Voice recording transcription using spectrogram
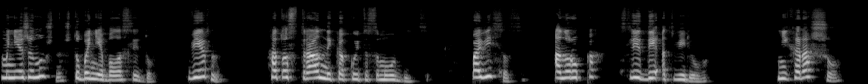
«Мне же нужно, чтобы не было следов, верно? А то странный какой-то самоубийца. Повесился, а на руках следы от веревок. Нехорошо.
